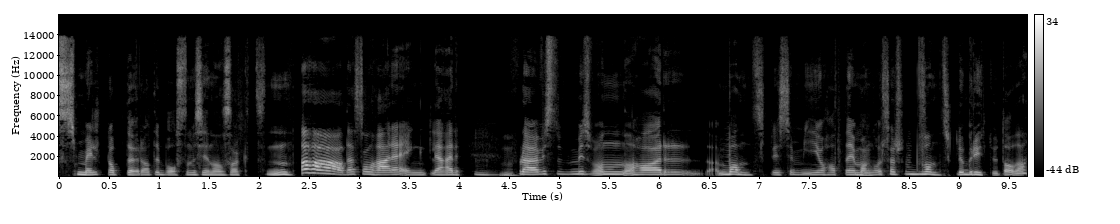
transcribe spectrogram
smelt opp døra til båsen ved siden av og sagt Haha, det er sånn her jeg egentlig er. For det er hvis, hvis man har vanskelig semi og hatt det i mange år, så er det så vanskelig å bryte ut av det.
